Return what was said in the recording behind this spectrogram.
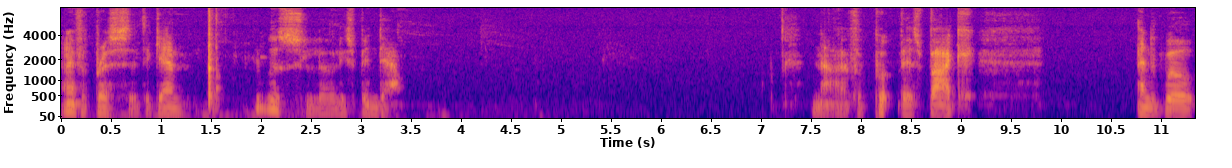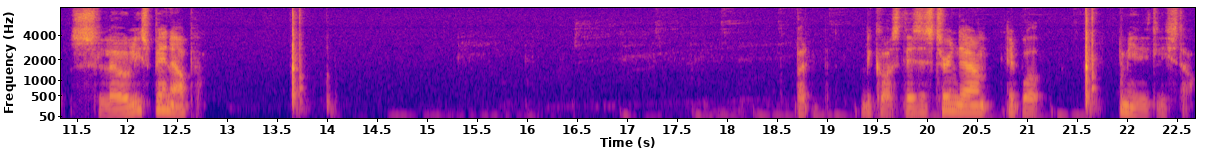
And if I press it again, it will slowly spin down. Now if I put this back and it will slowly spin up but because this is turned down it will immediately stop.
